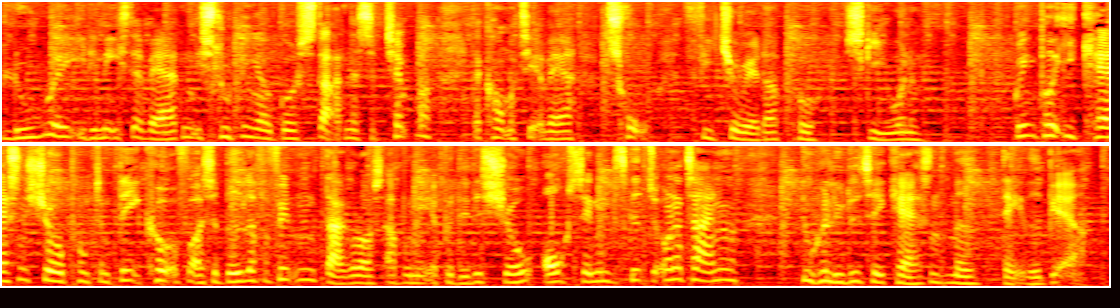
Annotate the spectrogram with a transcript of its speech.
Blu-ray i det meste af verden i slutningen af august, starten af september. Der kommer til at være to featuretter på skiverne. Gå ind på ikassenshow.dk for at se billeder fra filmen. Der kan du også abonnere på dette show og sende en besked til undertegnet. Du har lyttet til I Kassen med David Bjerg.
